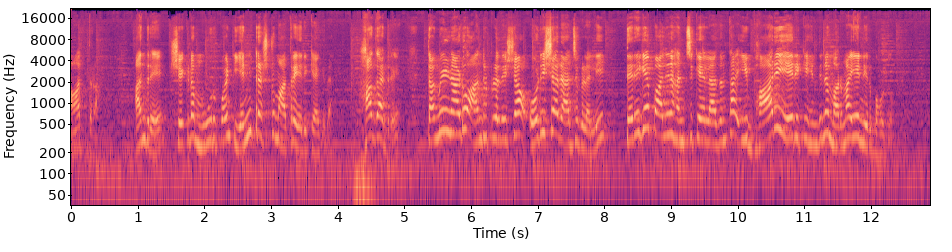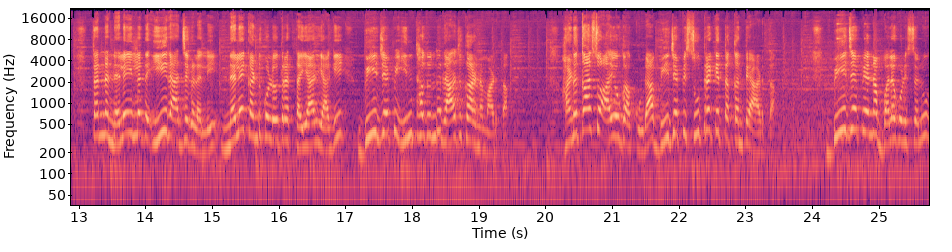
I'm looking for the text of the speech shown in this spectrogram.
ಮಾತ್ರ. ಅಂದರೆ ಶೇಕಡ ಮೂರು ಪಾಯಿಂಟ್ ಎಂಟರಷ್ಟು ಮಾತ್ರ ಏರಿಕೆಯಾಗಿದೆ ಹಾಗಾದರೆ ತಮಿಳುನಾಡು, ಆಂಧ್ರ ಪ್ರದೇಶ, ಒಡಿಶಾ ರಾಜ್ಯಗಳಲ್ಲಿ ತೆರಿಗೆ ಪಾಲಿನ ಹಂಚಿಕೆಯಲ್ಲಾದಂಥ ಈ ಭಾರಿ ಏರಿಕೆ ಹಿಂದಿನ ಮರ್ಮ ಏನಿರಬಹುದು? ತನ್ನ ನೆಲೆ ಇಲ್ಲದ ಈ ರಾಜ್ಯಗಳಲ್ಲಿ ನೆಲೆ ಕಂಡುಕೊಳ್ಳೋದರ ತಯಾರಿಯಾಗಿ ಬಿ ಜೆ ಪಿ ಇಂಥದೊಂದು ರಾಜಕಾರಣ ಮಾಡ್ತಾ. ಹಣಕಾಸು ಆಯೋಗ ಕೂಡ ಬಿಜೆಪಿ ಸೂತ್ರಕ್ಕೆ ತಕ್ಕಂತೆ ಆಡ್ತಾ. ಬಿಜೆಪಿಯನ್ನ ಬಲಗೊಳಿಸಲು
